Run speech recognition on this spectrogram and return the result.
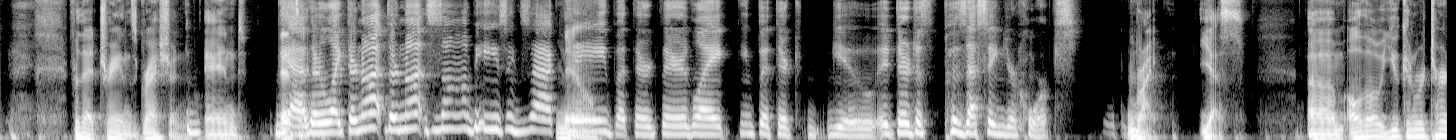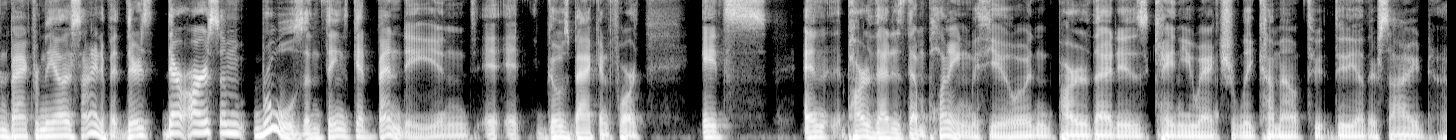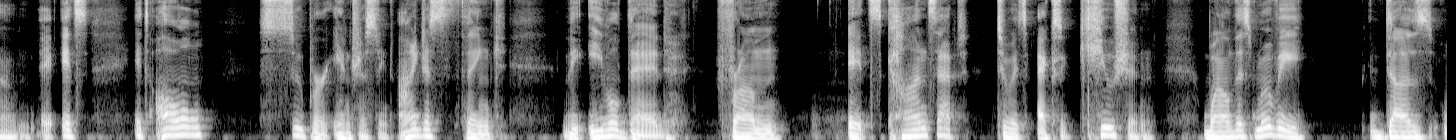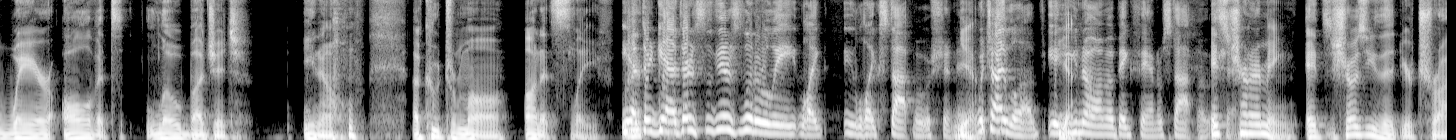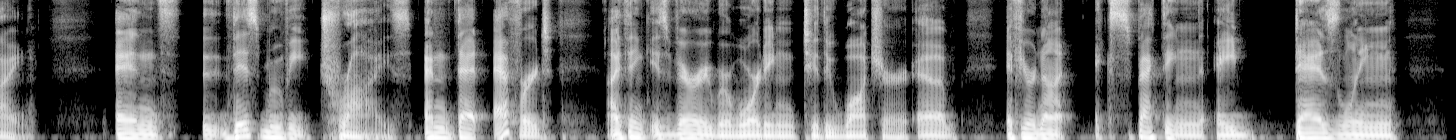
for that transgression. And that's yeah, it. they're like they're not they're not zombies exactly, but they're they're like that they're you they're just possessing your corpse. right. Yes. Um, although you can return back from the other side of it, there's there are some rules and things get bendy and it, it goes back and forth. It's and part of that is them playing with you, and part of that is can you actually come out through to the other side? Um, it- it's it's all super interesting. I just think the Evil Dead, from its concept to its execution, while this movie does wear all of its low budget, you know, accoutrement on its sleeve. Yeah, there, yeah. There's there's literally like like stop motion, Yeah. which I love. You, Yeah. you know, I'm a big fan of stop motion. It's charming. It shows you that you're trying. And this movie tries. And that effort, I think, is very rewarding to the watcher. Um, if you're not expecting a dazzling,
